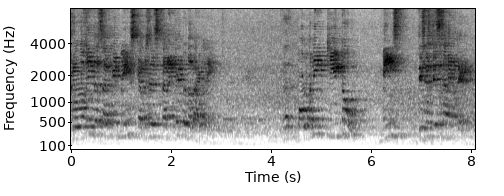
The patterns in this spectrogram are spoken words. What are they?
Closing the circuit means capacitor is connected to the battery. The opening key 2 means this is disconnected.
